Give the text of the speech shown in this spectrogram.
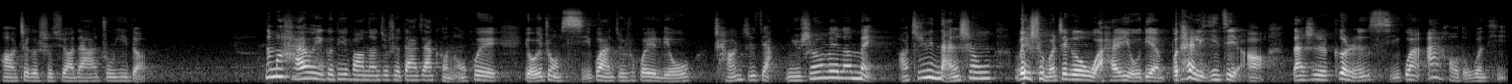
啊，这个是需要大家注意的。那么还有一个地方呢，就是大家可能会有一种习惯，就是会留长指甲。女生为了美啊，至于男生为什么这个我还有点不太理解啊。但是个人习惯爱好的问题。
